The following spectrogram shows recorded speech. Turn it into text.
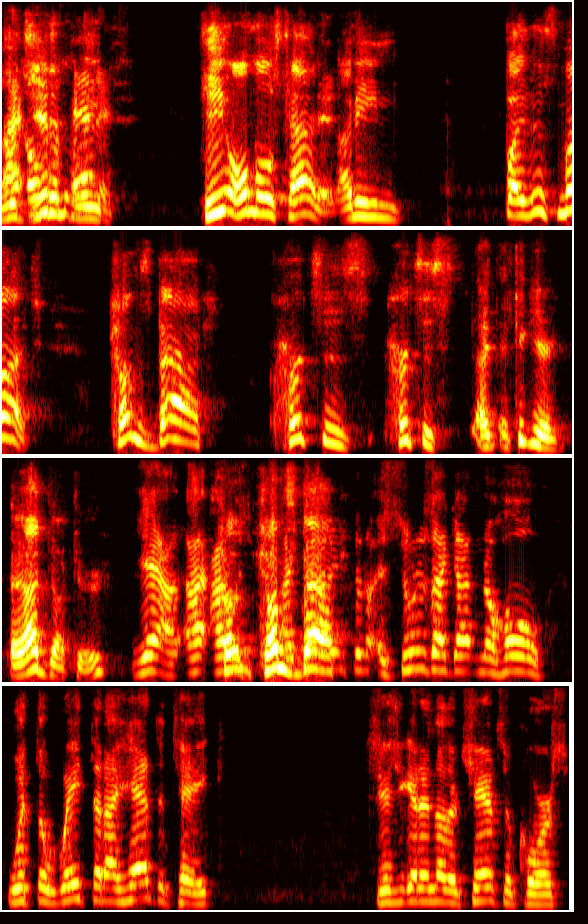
I almost legitimately he almost had it. I mean, by this much, comes back, hurts his hurts his. I, I think your adductor. Yeah, I, I Comes- was, comes I back. into the- as soon as I got in the hole with the weight that I had to take, because you get another chance, of course,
